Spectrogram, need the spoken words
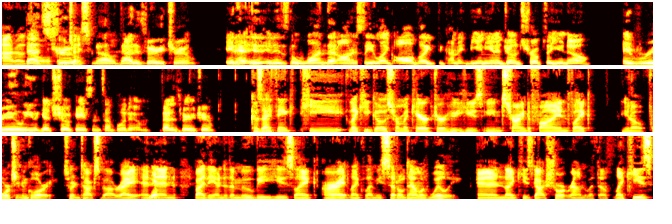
out of That's whole true. franchise. No, that is very true. It, ha- it it is the one that honestly, like all like the kind of the Indiana Jones tropes that you know, it really gets showcased in Temple of Doom. That is very true. Because I think he like he goes from a character who he's he's trying to find like you know fortune and glory. That's what he talks about, right? And Yep. then by the end of the movie, he's like, all right, like let me settle down with Willie. And like he's got short round with him. Like he's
